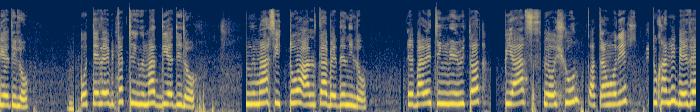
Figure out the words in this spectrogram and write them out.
দিয়ে দিল। ও তেলের ভিতর চিংড়ি মাছ দিয়ে দিল। চিংড়ি মাছ একটু হালকা বেঁধে নিল। এবারে চিংড়ির ভিতর পেঁয়াজ, রসুন, কাঁচামরিচ একটুখানি বেজে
